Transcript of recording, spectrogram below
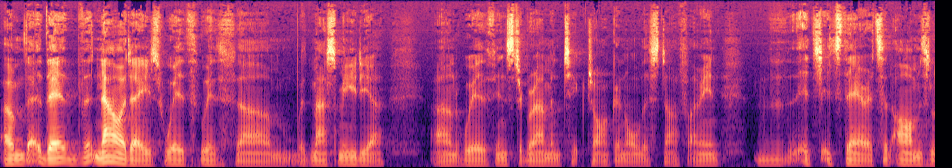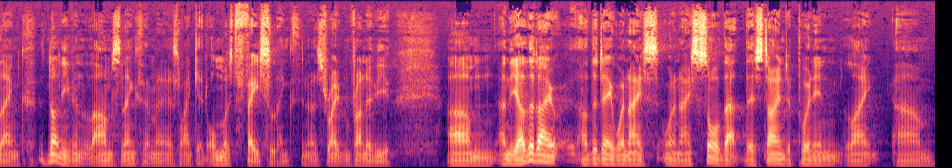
um, they're, they're, nowadays with with um, with mass media and with Instagram and TikTok and all this stuff. I mean, it's it's there. It's at arm's length. It's not even arm's length. I mean, it's like at almost face length. You know, it's right in front of you. Um, and the other day, other day when I when I saw that, they're starting to put in like um,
